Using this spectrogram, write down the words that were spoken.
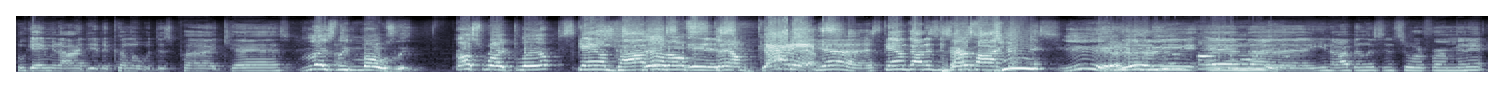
who gave me the idea to come up with this podcast. Leslie Mosley. That's right, player. Scam Shout out Goddess is Scam Goddess. yeah, Scam Goddess is our podcast. Yeah, You know there what I mean? is. And uh, you know, I've been listening to her for a minute,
